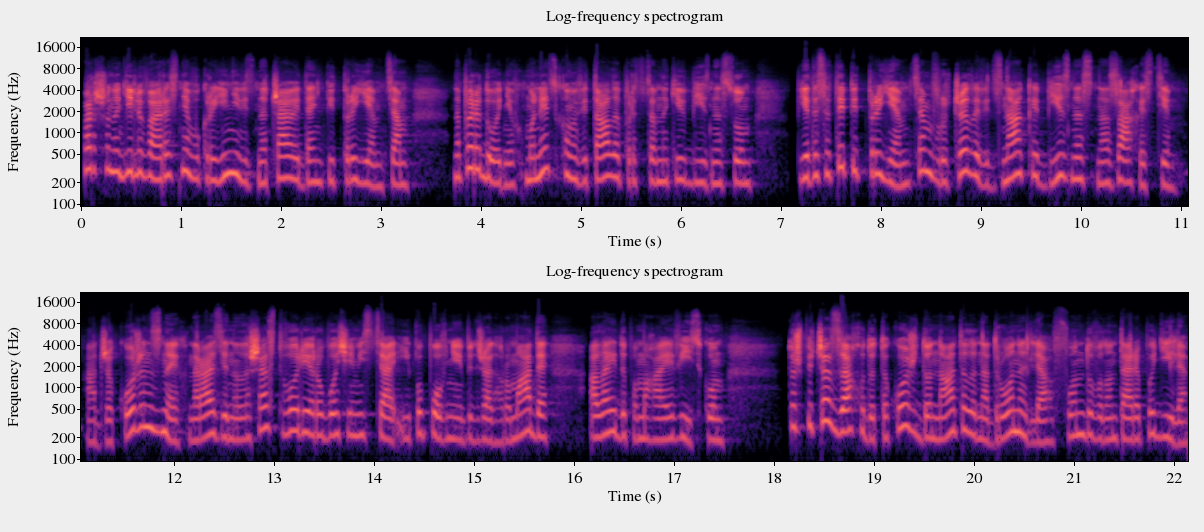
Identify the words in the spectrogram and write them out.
Першу неділю вересня в Україні відзначають День підприємця. Напередодні в Хмельницькому вітали представників бізнесу. 50 підприємцям вручили відзнаки Бізнес на захисті, адже кожен з них наразі не лише створює робочі місця і поповнює бюджет громади, але й допомагає війську. Тож під час заходу також донатили на дрони для фонду Волонтери Поділля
